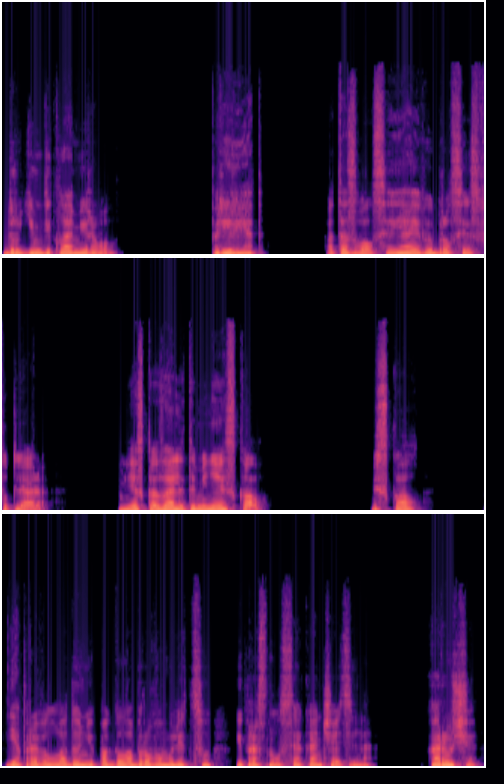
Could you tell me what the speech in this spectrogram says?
другим декламировал. «Привет», — отозвался я и выбрался из футляра. «Мне сказали, ты меня искал». «Искал». Я провел ладонью по голобровому лицу и проснулся окончательно. «Короче,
